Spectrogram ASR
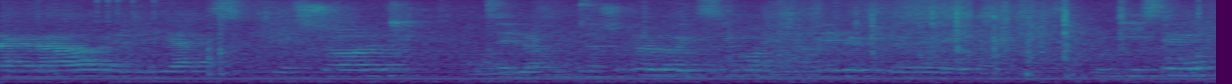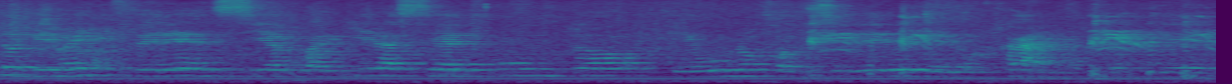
60 grados días de sol nosotros lo hicimos en enero y febrero. Y segundo, que no hay diferencia, cualquiera sea el punto que uno considere de los caños, porque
